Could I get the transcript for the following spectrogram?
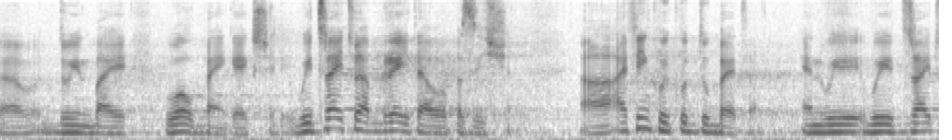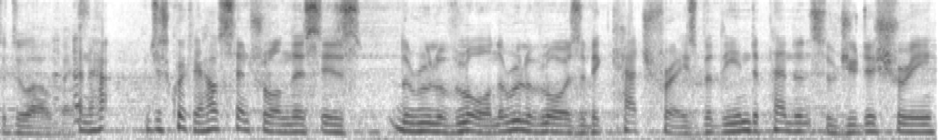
uh, doing by World Bank actually. We try to upgrade our position. Uh, I think we could do better, and we, we try to do our best. And how, just quickly, how central on this is the rule of law? And the rule of law is a big catchphrase, but the independence of judiciary,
